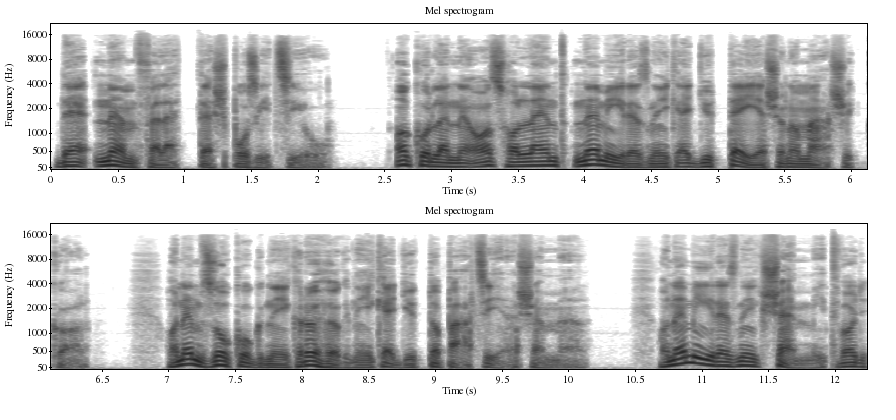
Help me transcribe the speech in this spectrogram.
De nem felettes pozíció. Akkor lenne az, ha lent nem éreznék együtt teljesen a másikkal. Ha nem zokognék, röhögnék együtt a páciensemmel. Ha nem éreznék semmit, vagy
